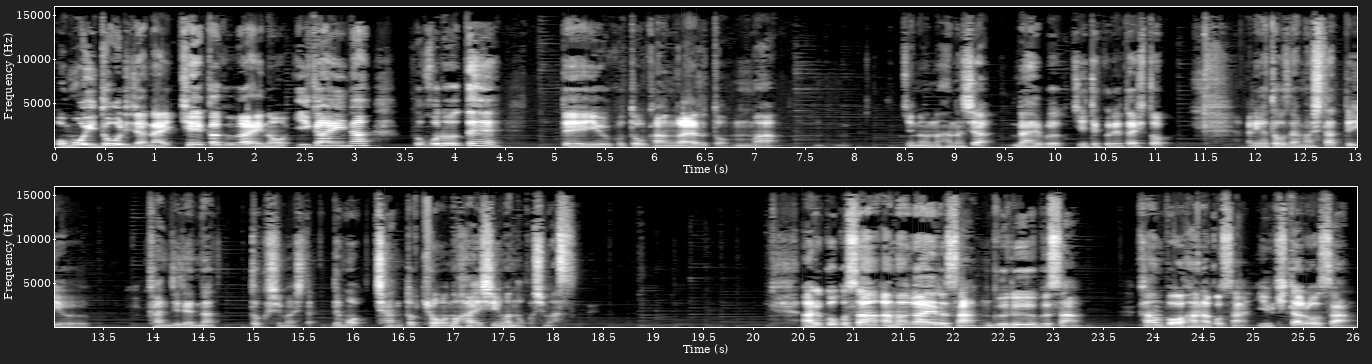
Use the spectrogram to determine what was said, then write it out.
思い通りじゃない、計画外の意外なところでっていうことを考えると、まあ、昨日の話はだいぶ聞いてくれた人、ありがとうございましたっていう感じで納得しました。でも、ちゃんと今日の配信は残します。アルココさん、アマガエルさん、グルーブさん、漢方花子さん、ゆき太郎さん、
